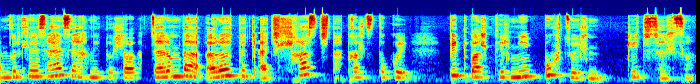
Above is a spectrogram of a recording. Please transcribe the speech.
амьдралын сайн сайхны төлөө заримдаа оройтож ажиллахаас ч татгалздаггүй. Бид бол тэрний бүх зүйл нь гэж сольсон.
